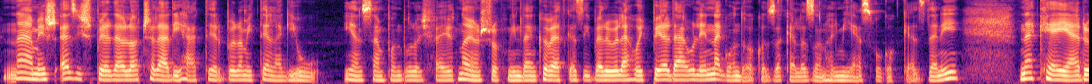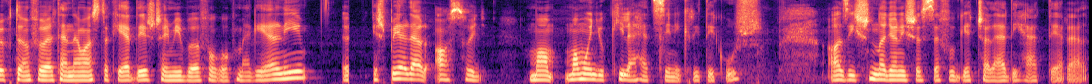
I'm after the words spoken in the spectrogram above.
Nem, és ez is például a családi háttérből, ami tényleg jó ilyen szempontból, hogy feljött, nagyon sok minden következik belőle, hogy például én ne gondolkozzak el azon, hogy mihez fogok kezdeni, ne kelljen rögtön föltennem azt a kérdést, hogy miből fogok megélni, és például az, hogy ma, ma mondjuk ki lehet színikritikus, az is nagyon is összefügg egy családi háttérrel,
